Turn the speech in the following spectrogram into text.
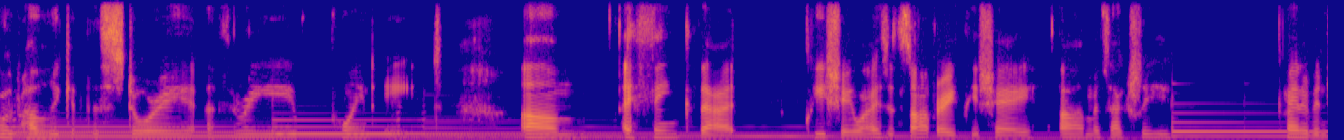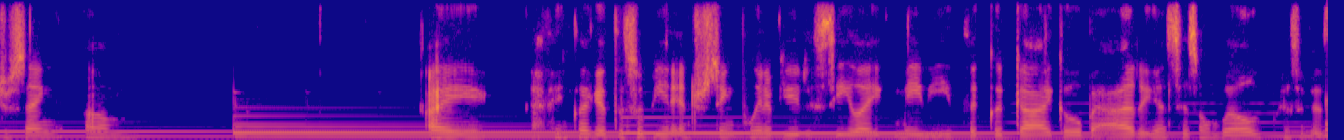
I would probably give this story a 3.8. Um, I think that cliche wise, it's not very cliche. Um, it's actually kind of interesting. Um, I I think like this would be an interesting point of view to see like maybe the good guy go bad against his own will because of his,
